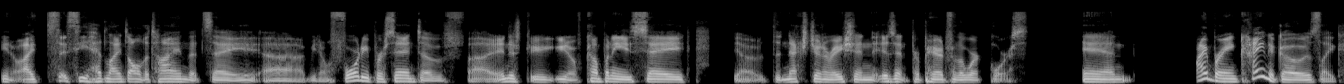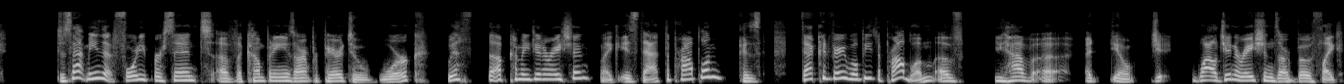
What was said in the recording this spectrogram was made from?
you know I see headlines all the time that say uh you know 40% of uh industry you know companies say you know the next generation isn't prepared for the workforce and my brain kind of goes like does that mean that 40% of the companies aren't prepared to work with the upcoming generation? Like, is that the problem? Because that could very well be the problem of you have a, a you know, g- while generations are both like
